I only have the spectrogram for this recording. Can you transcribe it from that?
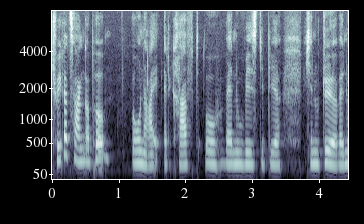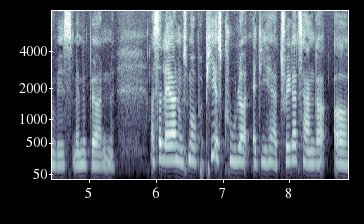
triggertanker på. Åh oh, nej, er det kraft? Åh, oh, hvad nu hvis det bliver, hvis jeg nu dør, hvad nu hvis, hvad med børnene? Og så laver jeg nogle små papirskugler af de her triggertanker og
